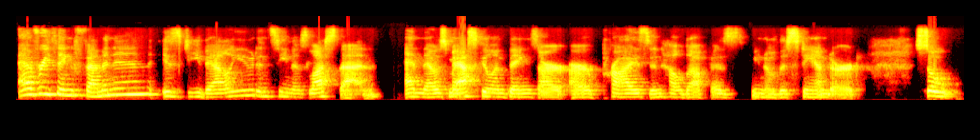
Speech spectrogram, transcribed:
everything feminine is devalued and seen as less than and those masculine things are are prized and held up as you know the standard so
